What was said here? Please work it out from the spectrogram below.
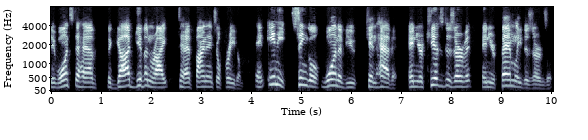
that wants to have the God given right to have financial freedom. And any single one of you can have it. And your kids deserve it, and your family deserves it.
